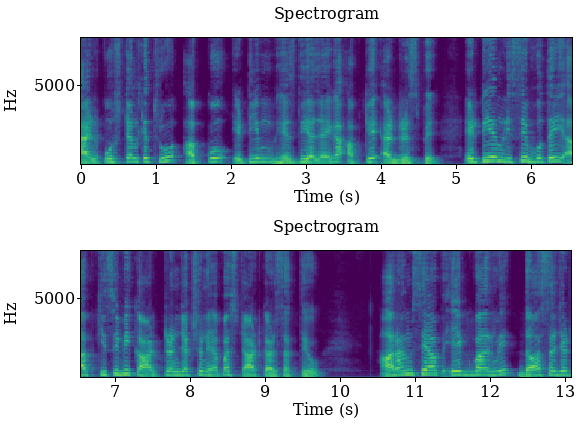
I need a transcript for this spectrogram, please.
एंड पोस्टल के थ्रू आपको एटीएम भेज दिया जाएगा आपके एड्रेस पे। एटीएम रिसीव होते ही आप किसी भी कार्ड ट्रांजेक्शन यहाँ पर स्टार्ट कर सकते हो। आराम से आप एक बार में दस हज़ार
